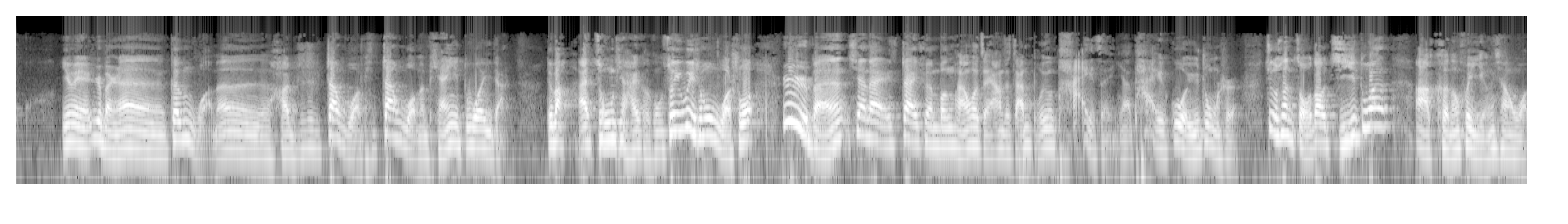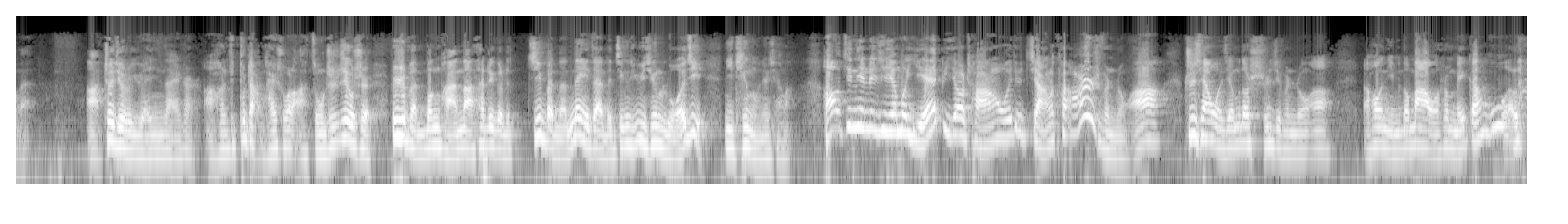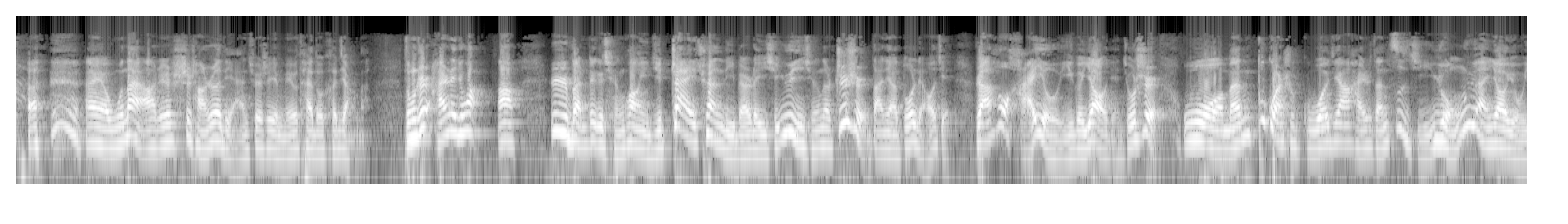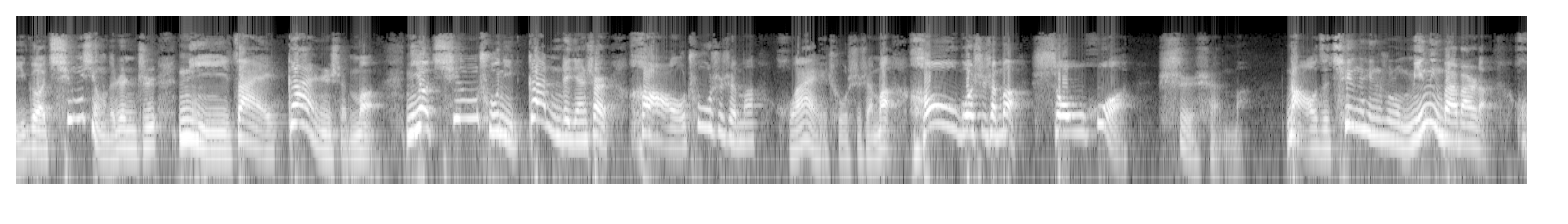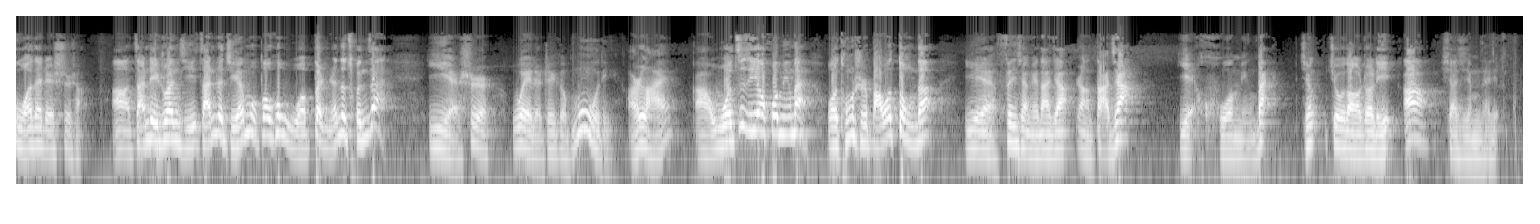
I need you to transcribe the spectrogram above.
因为日本人跟我们还是占我占我们便宜多一点，对吧？哎，总体还可控。所以为什么我说日本现在债券崩盘或怎样的，咱不用太怎样，太过于重视，就算走到极端啊，可能会影响我们。啊，这就是原因在这儿啊，就不展开说了啊。总之，就是日本崩盘呐，它这个基本的内在的经济运行逻辑，你听懂就行了。好，今天这期节目也比较长，我就讲了快二十分钟啊。之前我节目都十几分钟啊，然后你们都骂我说没干货了，哎呀，无奈啊，这个市场热点确实也没有太多可讲的。总之还是那句话啊，日本这个情况以及债券里边的一些运行的知识，大家要多了解。然后还有一个要点就是，我们不管是国家还是咱自己，永远要有一个清醒的认知：你在干什么？你要清楚你干这件事儿好处是什么，坏处是什么，后果是什么，收获是什么？脑子清清楚楚、明明白白的活在这世上。啊，咱这专辑，咱这节目，包括我本人的存在，也是为了这个目的而来啊！我自己要活明白，我同时把我懂的也分享给大家，让大家也活明白。行，就到这里啊，下期节目再见。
